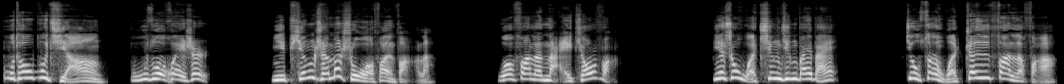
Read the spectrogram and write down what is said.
不偷不抢，不做坏事你凭什么说我犯法了？我犯了哪条法？别说我清清白白。就算我真犯了法，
